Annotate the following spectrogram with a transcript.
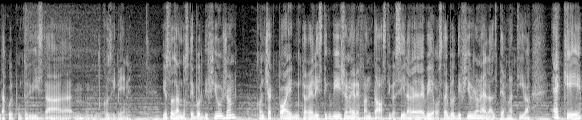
da quel punto di vista mh, così bene. Io sto usando Stable Diffusion con Checkpoint Realistic Vision ed è fantastico. Sì, è vero, Stable Diffusion è l'alternativa. È che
